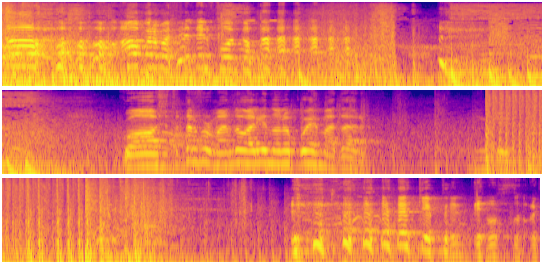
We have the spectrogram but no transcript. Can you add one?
¡Oh! ¡Ah, para mantenerte el fondo! Cuando se está transformando alguien no lo puedes matar. Okay. Qué pendejo soy.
